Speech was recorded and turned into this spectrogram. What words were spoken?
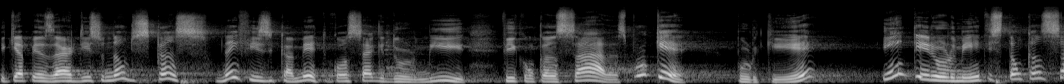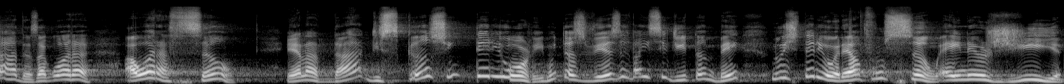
e que, apesar disso, não descansam, nem fisicamente, não conseguem dormir, ficam cansadas. Por quê? Porque interiormente estão cansadas. Agora, a oração, ela dá descanso interior e muitas vezes vai incidir também no exterior. É a função, é a energia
